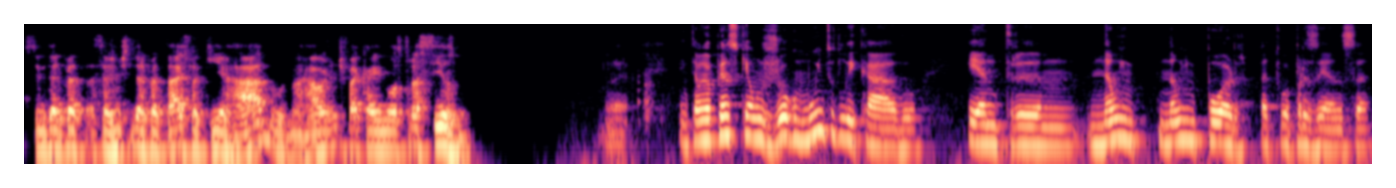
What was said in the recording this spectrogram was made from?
Se, interpreta... se, a gente interpretar isso aqui errado, na real a gente vai cair no ostracismo. É. Então eu penso que é um jogo muito delicado entre hum, não, não impor a tua presença,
